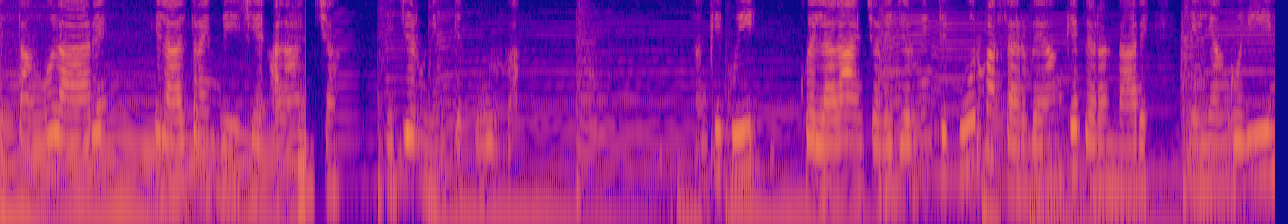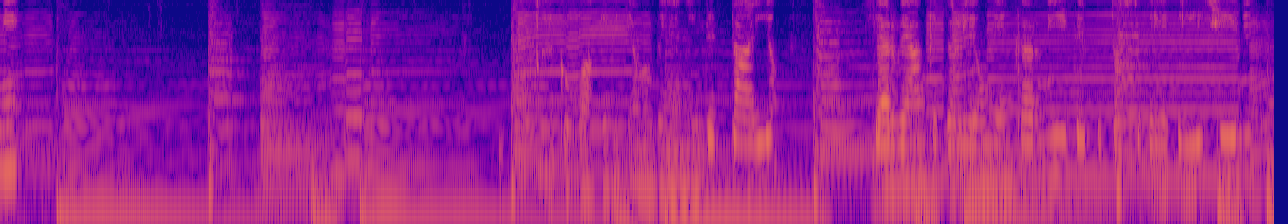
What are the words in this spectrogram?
rettangolare e l'altra invece a lancia leggermente curva. Anche qui quella lancia leggermente curva serve anche per andare negli angolini. Ecco qua che vediamo bene nel dettaglio. Serve anche per le unghie incarnite piuttosto che le pellicine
